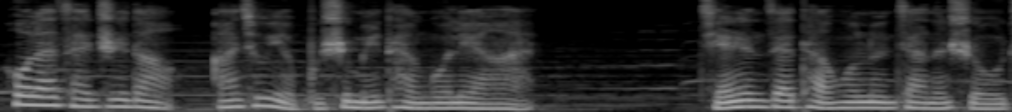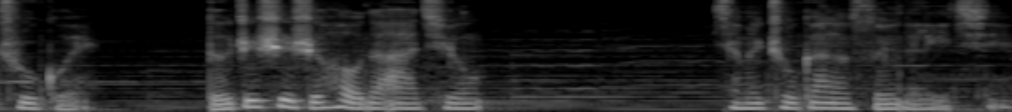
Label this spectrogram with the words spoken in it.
后来才知道，阿秋也不是没谈过恋爱，前任在谈婚论嫁的时候出轨，得知事实后的阿秋，像被抽干了所有的力气，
